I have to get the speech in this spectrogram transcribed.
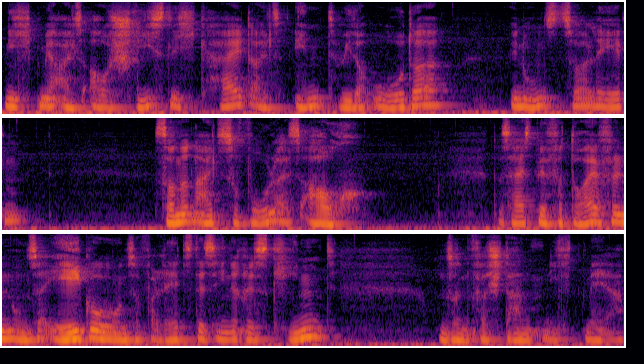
nicht mehr als Ausschließlichkeit, als entweder oder in uns zu erleben, sondern als sowohl als auch. Das heißt, wir verteufeln unser Ego, unser verletztes inneres Kind, unseren Verstand nicht mehr,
